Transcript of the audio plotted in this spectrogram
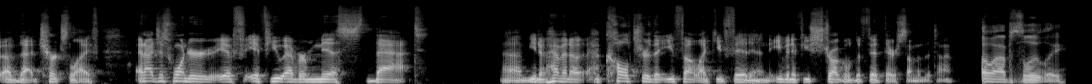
of that church life, and I just wonder if if you ever miss that um, you know, having a, a, culture that you felt like you fit in, even if you struggled to fit there some of the time. Oh, absolutely.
